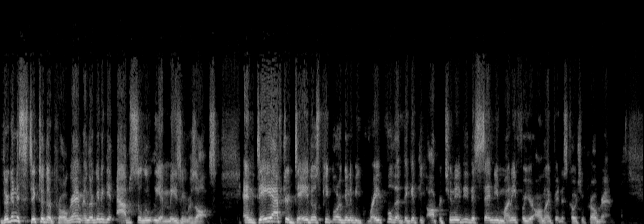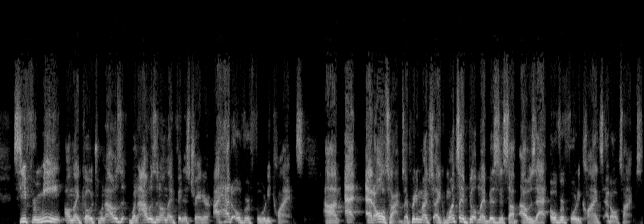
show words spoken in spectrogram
they're going to stick to their program and they're going to get absolutely amazing results. And day after day, those people are going to be grateful that they get the opportunity to send you money for your online fitness coaching program. See, for me, online coach, when I was when I was an online fitness trainer, I had over 40 clients um, at at all times. I pretty much like once I built my business up, I was at over 40 clients at all times,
